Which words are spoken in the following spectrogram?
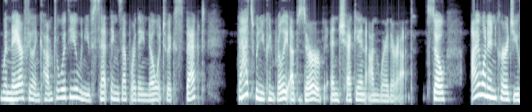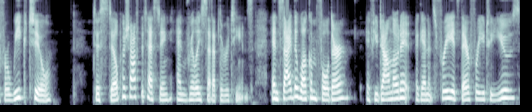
when they are feeling comfortable with you, when you've set things up where they know what to expect. That's when you can really observe and check in on where they're at. So I want to encourage you for week two to still push off the testing and really set up the routines. Inside the welcome folder, if you download it, again, it's free. It's there for you to use.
